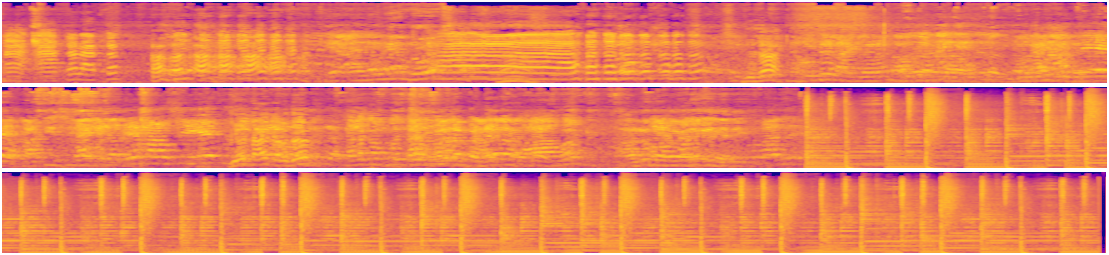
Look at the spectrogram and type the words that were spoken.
आकार आकार आ, आ, आ, आ, आ. का? हे. काय करत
